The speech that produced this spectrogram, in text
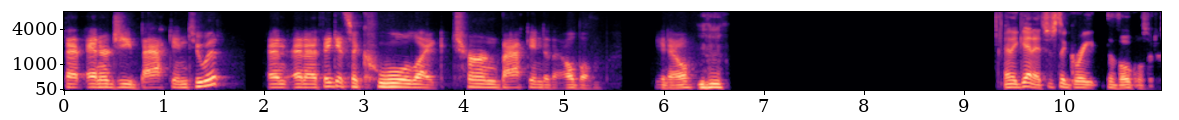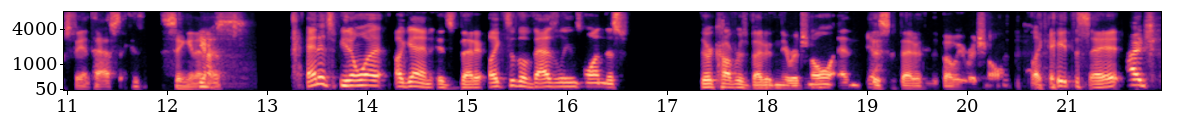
that energy back into it. And and I think it's a cool like turn back into the album, you know? And again, it's just a great. The vocals are just fantastic. Singing in it. Yes. and it's you know what? Again, it's better. Like so, the Vaseline's one. This their cover is better than the original, and Yeah. this is better than the Bowie original. Like I hate to say it. I just,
